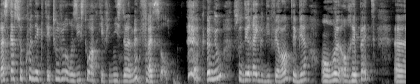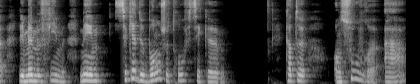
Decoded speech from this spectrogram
Parce qu'à se connecter toujours aux histoires qui finissent de la même façon que nous, sous des règles différentes, eh bien, on, on répète euh, les mêmes films. Mais ce qu'il y a de bon, je trouve, c'est que quand euh, on s'ouvre à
